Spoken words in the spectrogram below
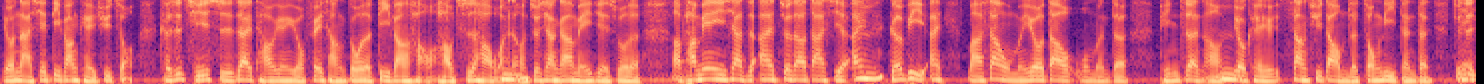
有哪些地方可以去。去走，可是其实，在桃园有非常多的地方好好吃好玩哦，就像刚刚梅姐说的啊，旁边一下子哎就到大溪了，哎隔壁哎马上我们又到我们的平镇啊，又可以上去到我们的中立等等，就是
